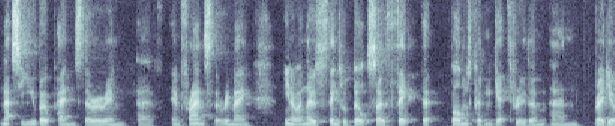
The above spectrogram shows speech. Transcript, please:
Nazi U-boat pens that are in uh, in France that remain, you know, and those things were built so thick that bombs couldn't get through them and radio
